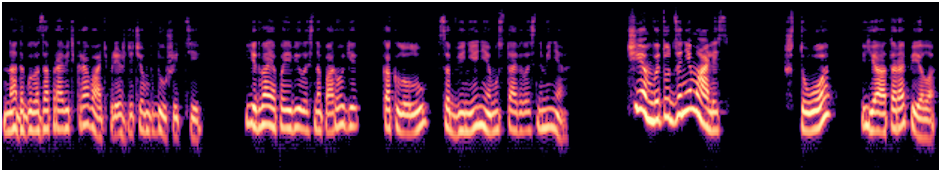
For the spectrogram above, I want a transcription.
Надо было заправить кровать, прежде чем в душ идти. Едва я появилась на пороге, как Лулу с обвинением уставилась на меня. «Чем вы тут занимались?» «Что?» Я оторопела.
